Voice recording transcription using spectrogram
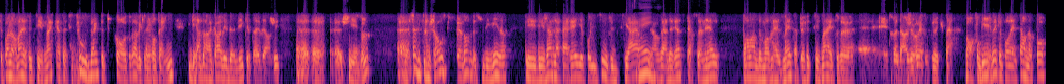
C'est pas normal, effectivement, que quand ça fait 12 ans que tu n'as plus de contrat avec la compagnie, ils gardent encore les données que tu as hébergées euh, euh, euh, chez eux. ça, c'est une chose. Puis, tu as raison de le souligner, là. Des, des gens de l'appareil policier ou judiciaire, leurs adresses personnelles tombent de mauvaises mains, ça peut effectivement être être dangereux, être préoccupant. Bon, il faut bien dire que pour l'instant, on n'a pas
